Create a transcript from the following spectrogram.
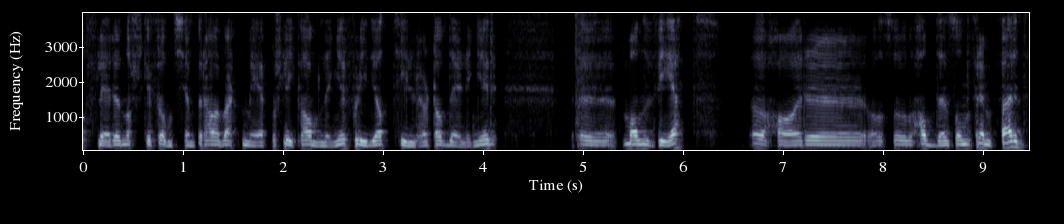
at flere norske frontkjempere har vært med på slike handlinger fordi de har tilhørt avdelinger eh, man vet har, altså hadde en sånn fremferd.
